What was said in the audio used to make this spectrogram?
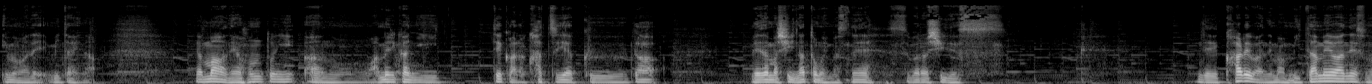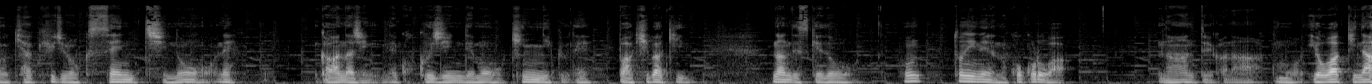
今までみたいな。いやまあね、本当にあのアメリカに行ってから活躍が目覚ましいなと思いますね。素晴らしいです。で、彼はね、まあ、見た目はね、その196センチのね、ガーナ人、ね、黒人でもう筋肉ね、バキバキなんですけど、本当にね、あの心は、何て言うかな、もう弱気な。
